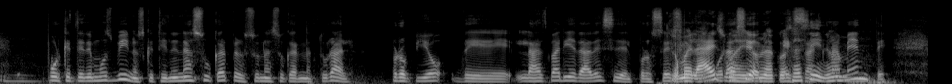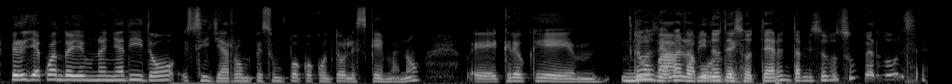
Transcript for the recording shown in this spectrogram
mm. porque tenemos vinos que tienen azúcar, pero es un azúcar natural propio de las variedades y del proceso Como el de elaboración. una cosa así, ¿no? Exactamente. Pero ya cuando hay un añadido, sí ya rompes un poco con todo el esquema, ¿no? Eh, creo que mm, no ¿Cómo se los vinos de Sauternes? También son súper dulces.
